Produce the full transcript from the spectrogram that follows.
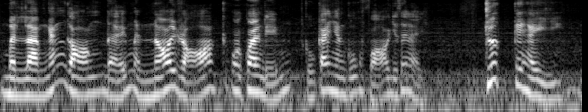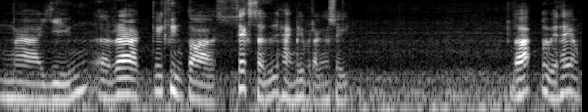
Mình làm ngắn gọn để mình nói rõ cái quan điểm của cá nhân của võ như thế này. Trước cái ngày mà diễn ra cái phiên tòa xét xử hàng đi và trần sĩ. Đó, quý vị thấy không?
